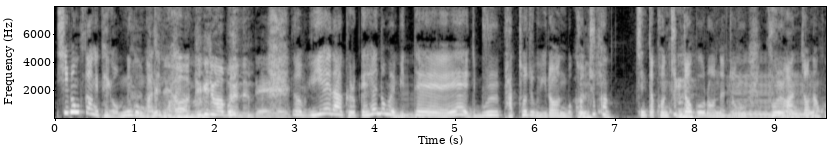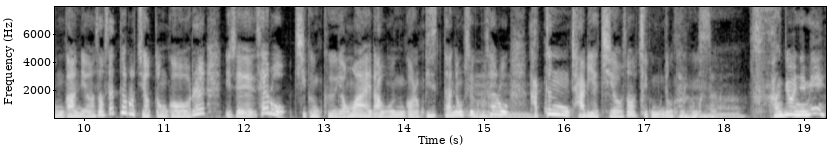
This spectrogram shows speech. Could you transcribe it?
실용성이 되게 없는 공간이에요. 되게 좋아 보였는데. 그래서 위에다 그렇게 해놓으면 밑에에 이제 물 받쳐주고 이런 뭐 건축학 진짜 건축적으로는 좀 음. 불완전한 공간이어서 세트로 지었던 거를 이제 새로 지금 그 영화에 나온 거랑 비슷한 형식으로 새로 같은 자리에 지어서 지금 운영되고 있어요. 아, 강디호님이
